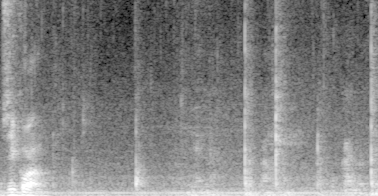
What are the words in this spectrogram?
Si Kwang. Yan na. Ang avocado ko.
